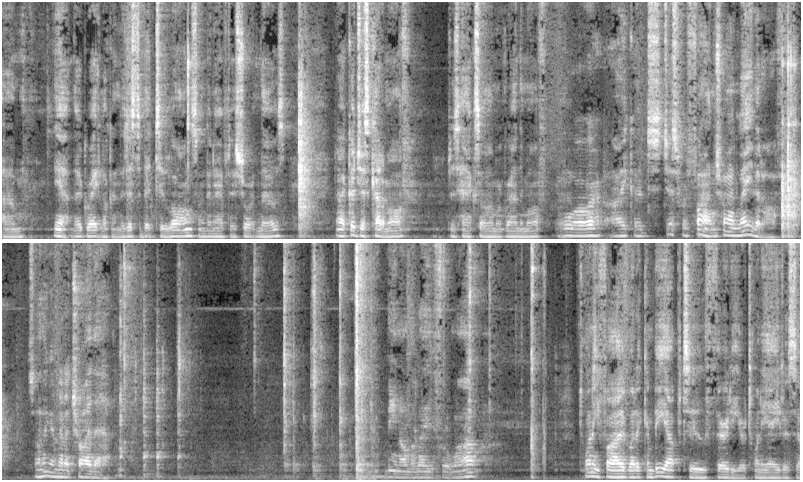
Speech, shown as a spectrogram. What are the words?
Um, yeah, they're great looking. They're just a bit too long, so I'm going to have to shorten those. Now, I could just cut them off, just hacksaw them or grind them off. Or I could, just for fun, try and lathe it off. So I think I'm going to try that. Been on the lathe for a while. 25, but it can be up to 30 or 28 or so.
